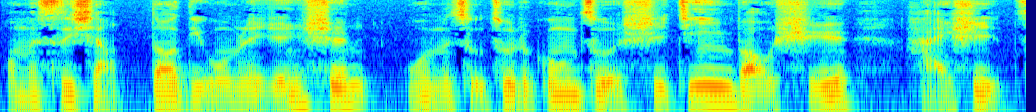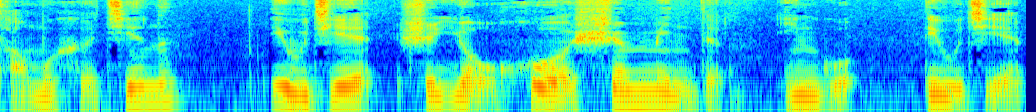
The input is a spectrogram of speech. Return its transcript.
我们思想，到底我们的人生，我们所做的工作是金银宝石，还是草木禾秸呢？第五节是有祸生命的因果。第五节，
